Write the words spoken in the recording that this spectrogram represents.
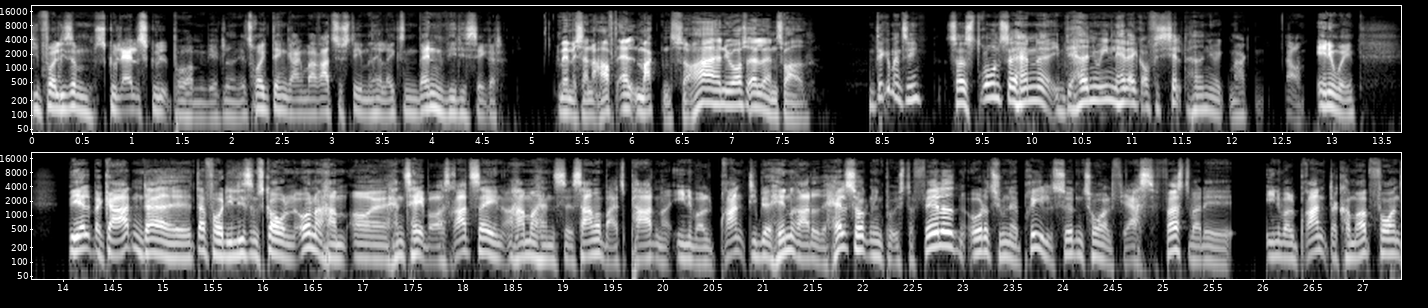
de får ligesom skyld al skyld på ham i virkeligheden. Jeg tror ikke, dengang var retssystemet heller ikke sådan vanvittigt sikkert. Men hvis han har haft al magten, så har han jo også alt ansvaret. Det kan man sige. Så Struense, han, øh, jamen det havde han jo egentlig heller ikke officielt, havde han jo ikke magten. Nå, anyway. Ved hjælp af garden, der, øh, der får de ligesom skovlen under ham, og øh, han taber også retssagen, og ham og hans øh, samarbejdspartner, Enevold Brandt, de bliver henrettet ved halshugning på Østerfællet den 28. april 1772. Først var det Enevold Brandt, der kom op foran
